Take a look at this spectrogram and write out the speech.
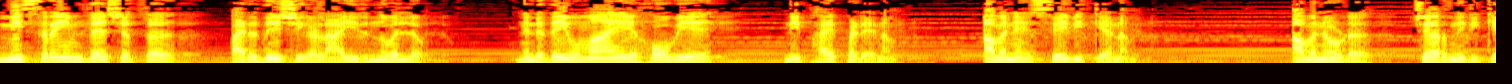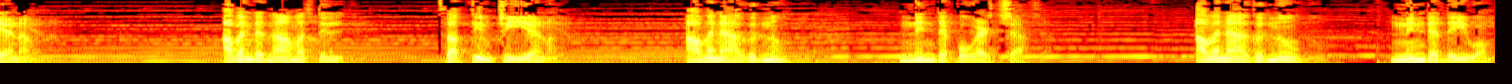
മിശ്രയും ദേശത്ത് പരദേശികളായിരുന്നുവല്ലോ. നിന്റെ ദൈവമായ യഹോവയെ നീ ഭയപ്പെടേണം. അവനെ സേവിക്കണം. അവനോട് ചേർന്നിരിക്കണം. അവന്റെ നാമത്തിൽ സത്യം ചെയ്യണം. അവനാകുന്നു നിന്റെ പുകഴ്ച. അവനാകുന്നു നിന്റെ ദൈവം.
